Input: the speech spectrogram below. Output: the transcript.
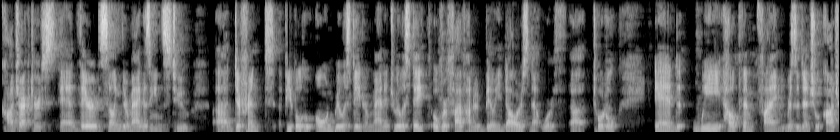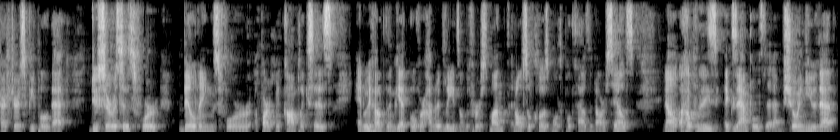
contractors and they're selling their magazines to uh, different people who own real estate or manage real estate, over $500 billion net worth uh, total and we help them find residential contractors, people that do services for buildings, for apartment complexes, and we help them get over 100 leads on the first month and also close multiple thousand dollar sales. Now, I hope in these examples that I'm showing you that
